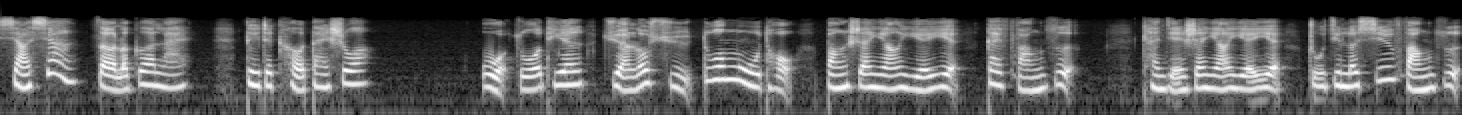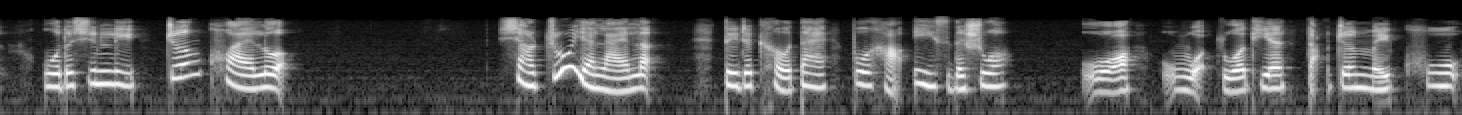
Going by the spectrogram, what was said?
小象走了过来，对着口袋说：“我昨天卷了许多木头，帮山羊爷爷盖房子。看见山羊爷爷住进了新房子，我的心里真快乐。”小猪也来了，对着口袋不好意思地说：“我我昨天打针没哭。”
